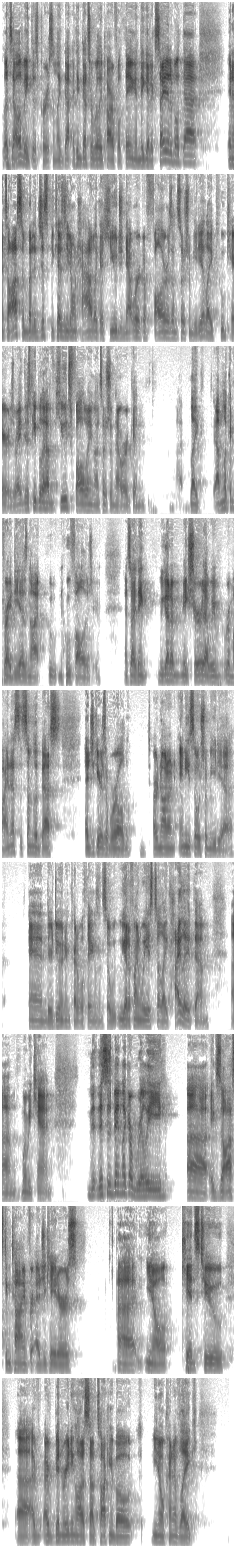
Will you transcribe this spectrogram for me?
let's elevate this person like that. I think that's a really powerful thing. And they get excited about that. And it's awesome. But it's just because you don't have like a huge network of followers on social media, like who cares, right? There's people that have huge following on social network and uh, like I'm looking for ideas, not who who follows you. And so I think we got to make sure that we remind us that some of the best educators of the world are not on any social media and they're doing incredible things. And so we got to find ways to like highlight them um, when we can. Th- this has been like a really uh, exhausting time for educators, uh, you know, kids too. Uh, I've, I've been reading a lot of stuff talking about, you know, kind of like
